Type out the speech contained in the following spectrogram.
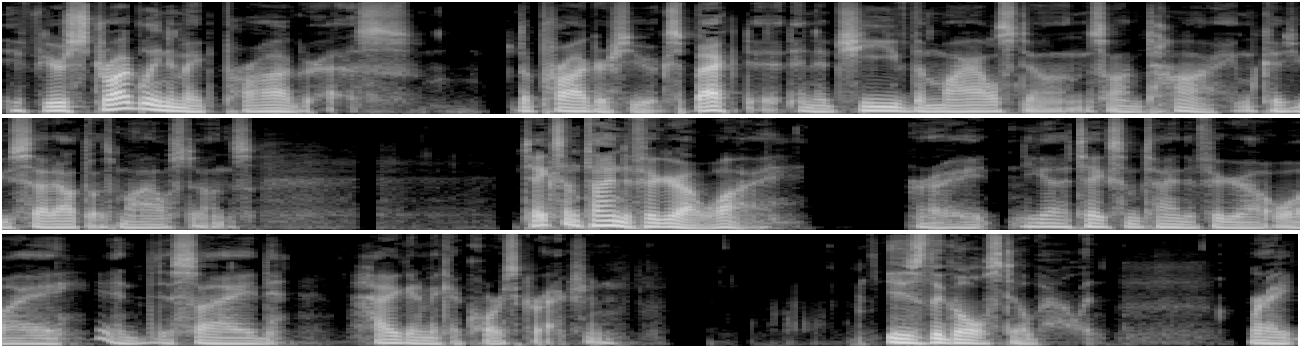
If you're struggling to make progress, the progress you expected, and achieve the milestones on time because you set out those milestones, take some time to figure out why, right? You got to take some time to figure out why and decide how you're going to make a course correction. Is the goal still valid, right?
